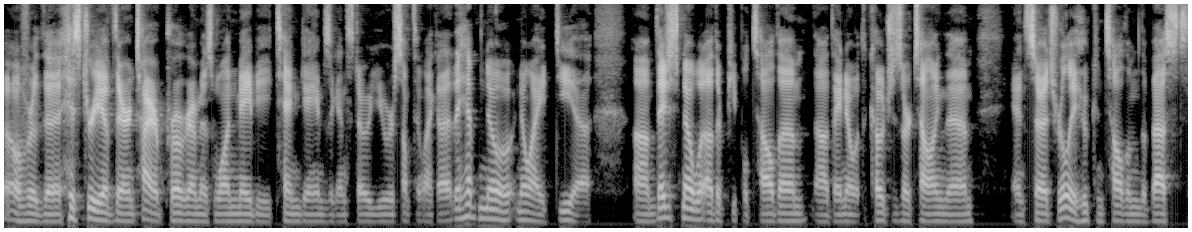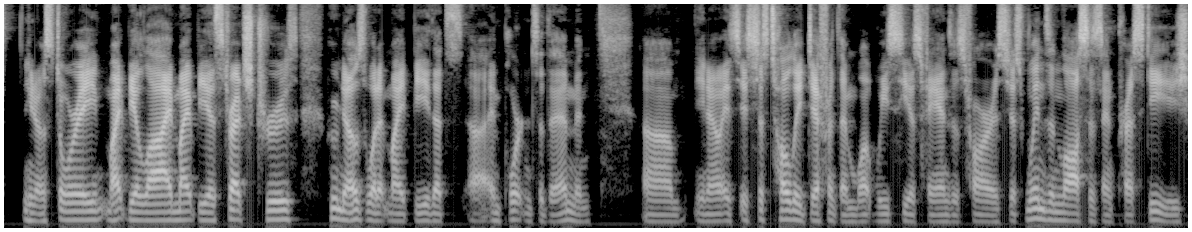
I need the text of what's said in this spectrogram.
over the history of their entire program has won maybe 10 games against OU or something like that. They have no no idea. Um, they just know what other people tell them. Uh, they know what the coaches are telling them. And so it's really who can tell them the best, you know, story. Might be a lie, might be a stretch truth. Who knows what it might be that's uh, important to them. And um, you know, it's it's just totally different than what we see as fans as far as just wins and losses and prestige.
